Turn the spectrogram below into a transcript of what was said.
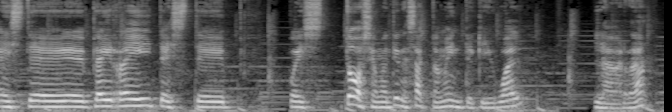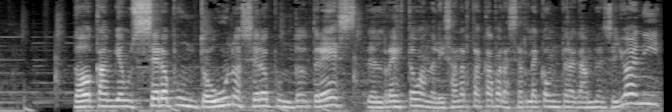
Este play rate, este, pues todo se mantiene exactamente que igual, la verdad. Todo cambia un 0.1, 0.3 del resto cuando Lisandra está acá para hacerle contra a Gambler Sejuani.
